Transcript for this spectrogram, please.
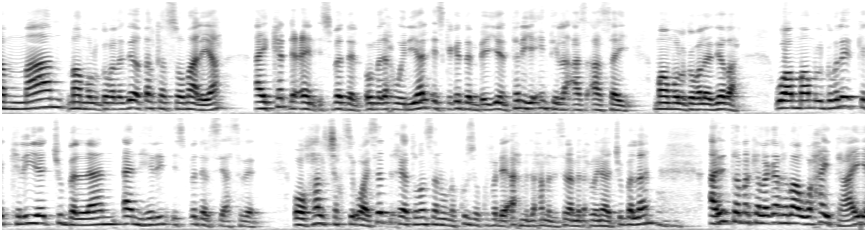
dhammaan maamul goboleedyada dalka soomaaliya ay ka dhaceen isbeddel oo madaxweyneyaal iskaga dambeeyeen tan iyo intii la aas-aasay maamul goboleedyada. Waa maamul goboleedka keliya jubbaland aan helin isbeddel siyaasadeed oo hal shaksi u hay saddex iyo toban sanuna kursiga ku fadhiya axmed maxamed islaam madaxweynaha jubbaland. Arrinta marka laga rabaa waxay tahay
